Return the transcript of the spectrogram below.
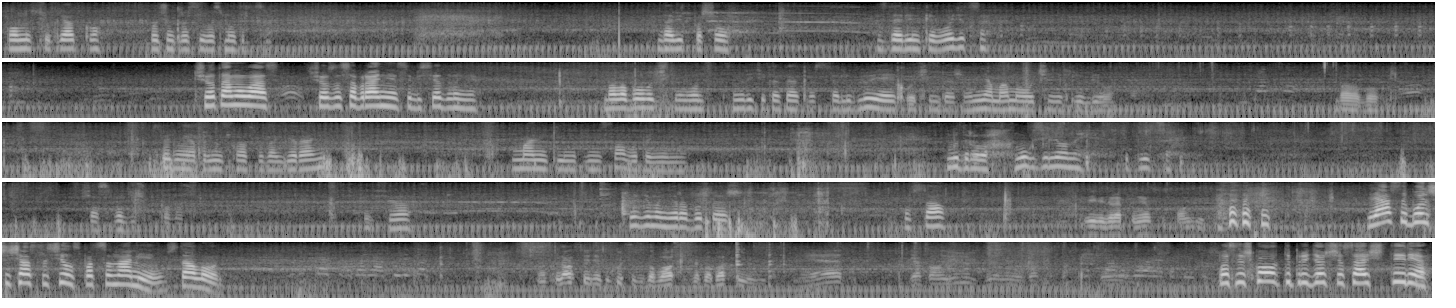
полностью грядку. Очень красиво смотрится. Давид пошел с Даринкой водится. Что там у вас? Что за собрание, собеседование? Балаболочки, вон, смотрите, какая красота. Люблю я их очень даже. У меня мама очень их любила. Балаболки. Сегодня я принесла сюда герани. Маленькие не принесла, вот они у меня. Выдрала лук зеленый в теплице. Сейчас водичку положу. Все. Что, Дима, не работаешь? Устал? Три ведра принес, устал. Лясы больше сейчас тащил с пацанами. Устал он. Он сказал, сегодня ты хочешь забабахать. Нет, я половину сделаю. После школы ты придешь часа 4.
